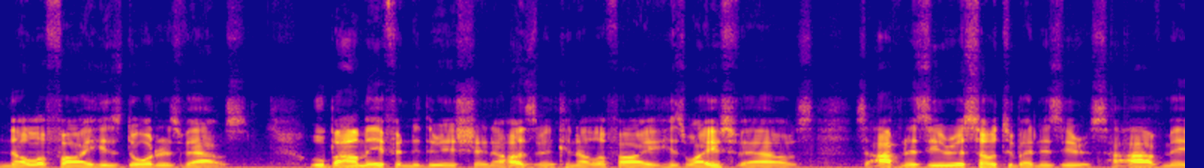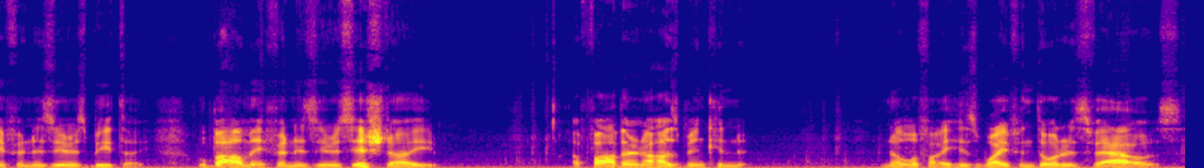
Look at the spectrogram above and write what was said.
nullify his daughter's vows. Ubal mefer nidrei a husband can nullify his wife's vows. So av nazir so to by naziris ha'av mefer naziris bitay. Ubal mefer naziris ishtay. A father and a husband can nullify his wife and daughter's vows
